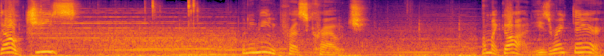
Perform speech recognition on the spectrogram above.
No, jeez! What do you mean, press crouch? Oh my god, he's right there.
